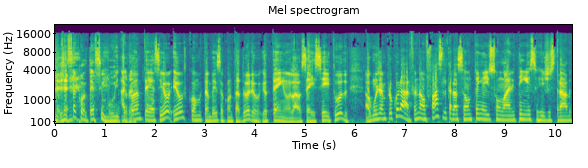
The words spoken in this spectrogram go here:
Isso acontece muito, né? Acontece. Né? Eu, eu, como também sou contador, eu, eu tenho lá o CRC e tudo, alguns já me procuraram. Falaram, não, faça a declaração, tenha isso online, tenha isso registrado.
